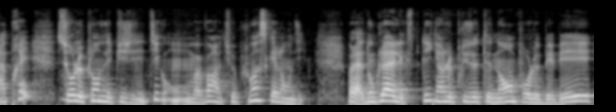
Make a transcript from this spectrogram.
Après, sur le plan de l'épigénétique, on va voir un petit peu plus loin ce qu'elle en dit. Voilà, donc là elle explique, hein, le plus étonnant pour le bébé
